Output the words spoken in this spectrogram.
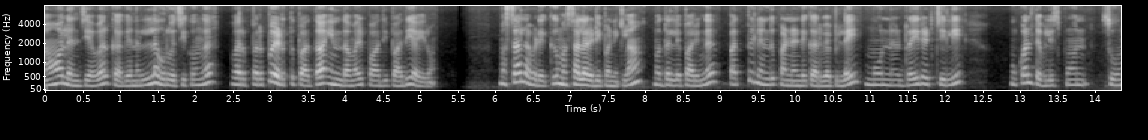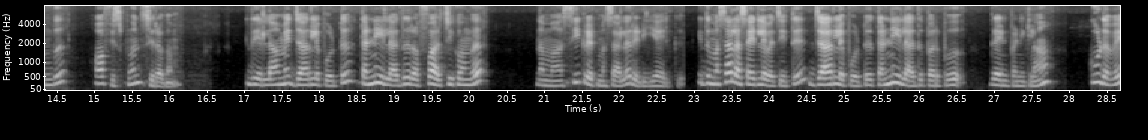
நாலஞ்சு ஹவருக்காக நல்லா ஊற வச்சுக்கோங்க. பருப்பு எடுத்து பார்த்தா இந்த மாதிரி பாதி பாதி ஆயிரும். மசாலா வடைக்கு மசாலா ரெடி பண்ணிக்கலாம். முதல்ல பாருங்கள் பத்துலேருந்து பன்னெண்டு கருவேப்பிள்ளை மூணு ட்ரை ரெட் சில்லி முக்கால் டேபிள் ஸ்பூன் சோம்பு ஹாஃப் ஸ்பூன் சீரகம். இது எல்லாமே ஜாரில் போட்டு தண்ணி இல்லாத ரஃப்பாக அரைச்சிக்கோங்க. நம்ம சீக்ரெட் மசாலா ரெடியாக இருக்குது இது மசாலா சைடில் வச்சுட்டு ஜாரில் போட்டு தண்ணி இல்லாத பருப்பு கிரைண்ட் பண்ணிக்கலாம். கூடவே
